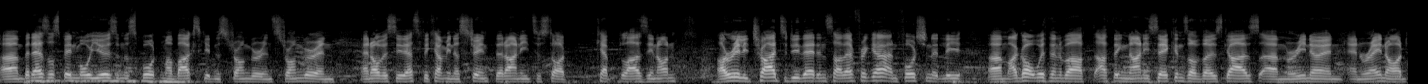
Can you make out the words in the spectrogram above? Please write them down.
Um, but as I spend more years in the sport, my bike's getting stronger and stronger, and, and obviously that's becoming a strength that I need to start capitalizing on. I really tried to do that in South Africa. Unfortunately, um, I got within about, I think, 90 seconds of those guys, uh, Marino and, and Raynard,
